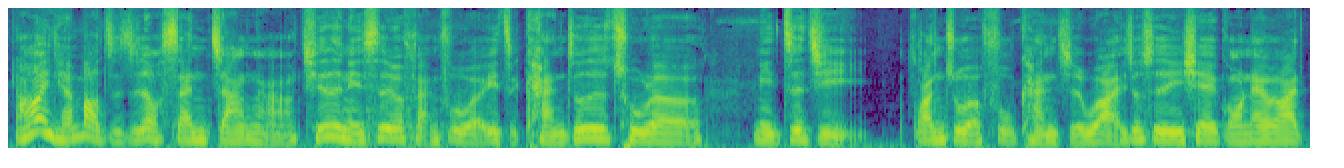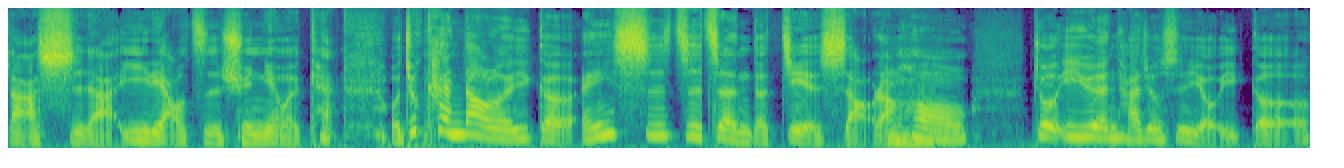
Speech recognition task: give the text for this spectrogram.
然后以前报纸只有三张啊，其实你是反复的一直看，就是除了你自己。关注的副刊之外，就是一些国内外大师啊，医疗资讯也会看。我就看到了一个哎失智症的介绍，然后就医院它就是有一个，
